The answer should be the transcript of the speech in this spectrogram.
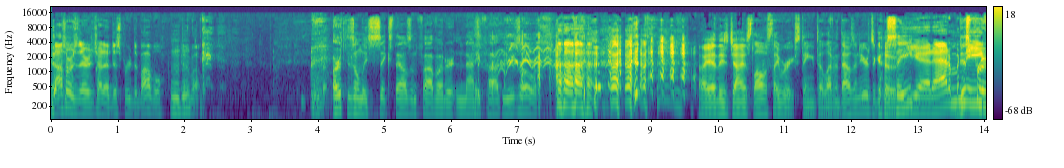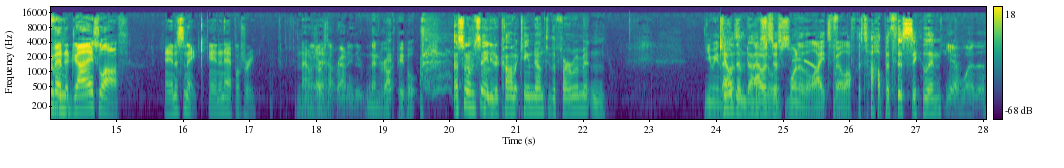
dinosaurs there to try to disprove the Bible. Mm-hmm. About- Earth is only six thousand five hundred and ninety-five years old. Oh yeah, these giant sloths they were extinct eleven thousand years ago. See, You had Adam and Eve Disproven. and a giant sloth, and a snake, and an apple tree. now The yeah. Earth's not round either. but- And then rock people. that's what I'm saying. Dude, a comet came down through the firmament and You mean that Killed was, them that was just one of the lights fell off the top of the ceiling. Yeah, one of the.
